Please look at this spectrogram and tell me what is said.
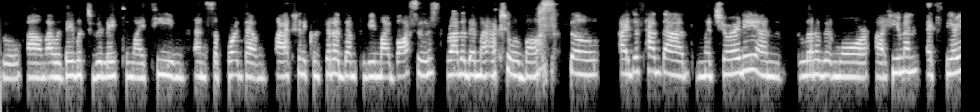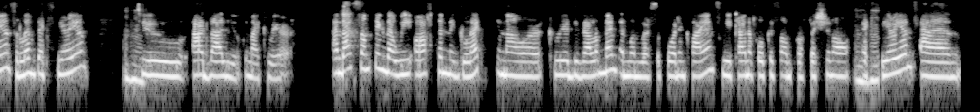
through. Um, I was able to relate to my team and support them. I actually considered them to be my bosses rather than my actual boss. So I just had that maturity and a little bit more uh, human experience, lived experience mm-hmm. to add value to my career. And that's something that we often neglect in our career development. And when we're supporting clients, we kind of focus on professional mm-hmm. experience and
